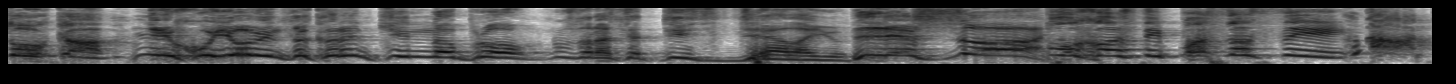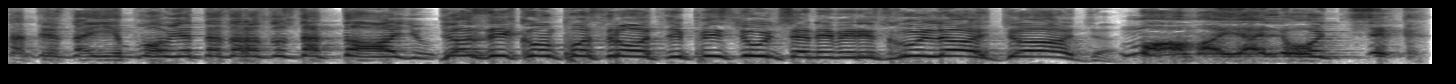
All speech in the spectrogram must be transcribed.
сука, ніхуя він за карантин набрав. Ну зараз я ти сделаю. Лежать! Плохостий, пососи. А, та ти заїбав, я тебе зараз ужатаю. Язиком посроті, пісюн ще не виріс, гуляй, дядя! Мама, я льотчик.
